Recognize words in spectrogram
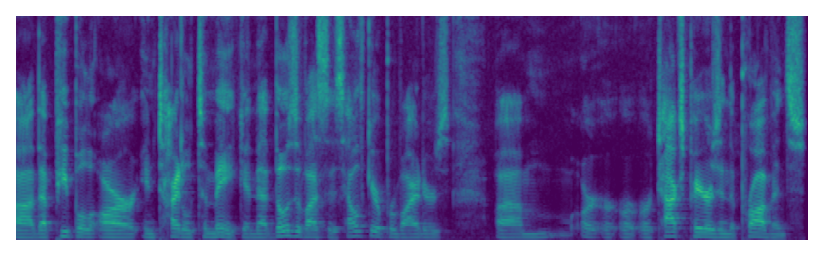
uh, that people are entitled to make. And that those of us as healthcare providers um, or, or, or, taxpayers in the province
